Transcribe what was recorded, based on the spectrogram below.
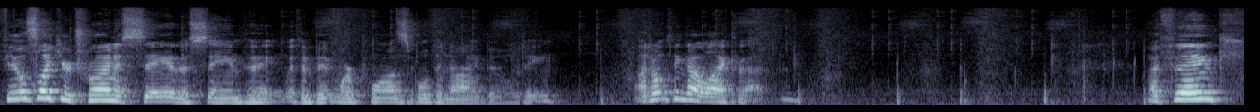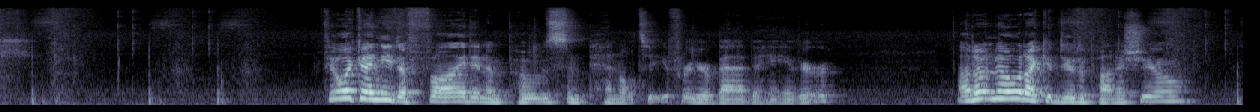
Feels like you're trying to say the same thing with a bit more plausible deniability. I don't think I like that. I think I feel like I need to find and impose some penalty for your bad behavior. I don't know what I could do to punish you. I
